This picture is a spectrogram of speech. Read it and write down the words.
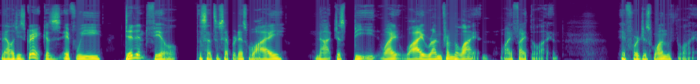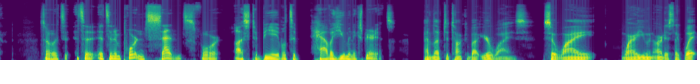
analogy is great because if we didn't feel the sense of separateness, why not just be why why run from the lion? Why fight the lion if we're just one with the lion? So it's it's a it's an important sense for us to be able to have a human experience. I'd love to talk about your whys. So why why are you an artist? Like what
